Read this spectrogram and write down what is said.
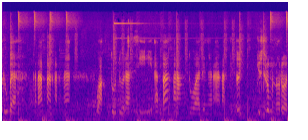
berubah. Kenapa? Karena waktu durasi apa orang tua dengan anak itu justru menurun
